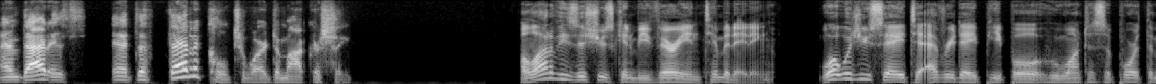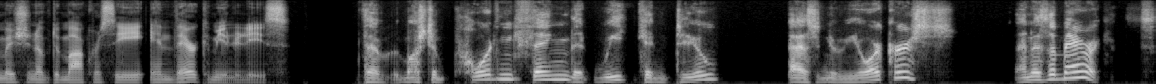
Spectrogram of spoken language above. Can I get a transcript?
And that is antithetical to our democracy. A lot of these issues can be very intimidating. What would you say to everyday people who want to support the mission of democracy in their communities? The most important thing that we can do as New Yorkers and as Americans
